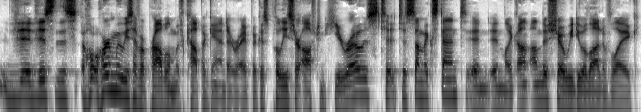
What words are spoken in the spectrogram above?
th- this this horror movies have a problem with propaganda, right? Because police are often heroes to to some extent, and and like on, on this show we do a lot of like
